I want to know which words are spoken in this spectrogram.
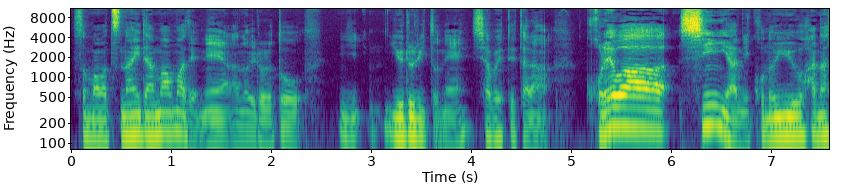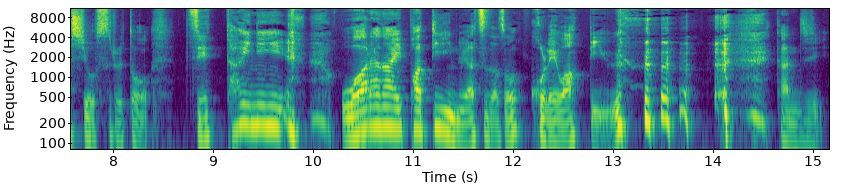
そのまま繋いだままでね、あのいろいろとゆるりとね、喋ってたら、これは深夜にこのいう話をすると、絶対に 終わらないパティーンのやつだぞ、これはっていう 感じ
